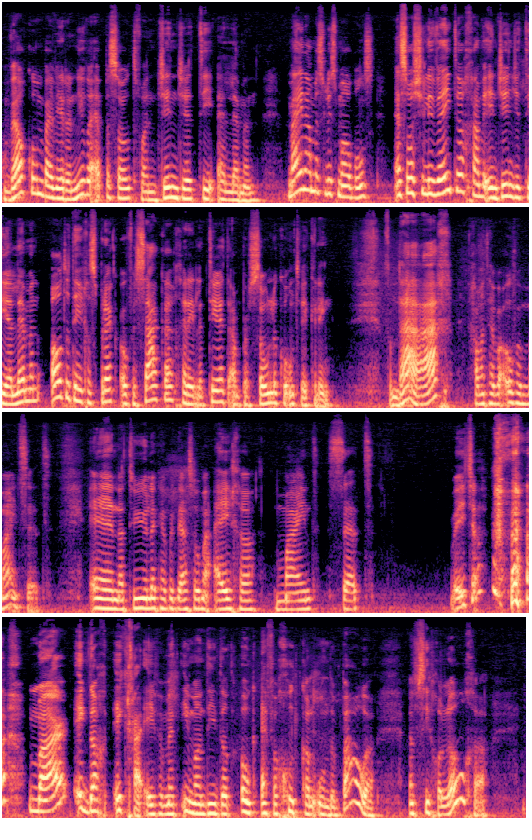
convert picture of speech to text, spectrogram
Welkom bij weer een nieuwe episode van Ginger Tea Lemon. Mijn naam is Luus Malbons en zoals jullie weten gaan we in Ginger Tea Lemon altijd in gesprek over zaken gerelateerd aan persoonlijke ontwikkeling. Vandaag gaan we het hebben over mindset. En natuurlijk heb ik daar zo mijn eigen mindset. Weet je? maar ik dacht, ik ga even met iemand die dat ook even goed kan onderbouwen. Een psychologe.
